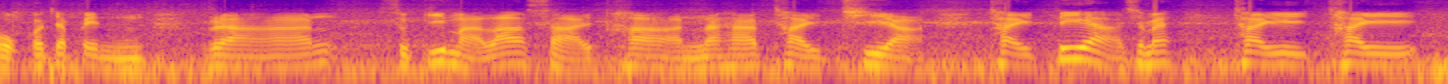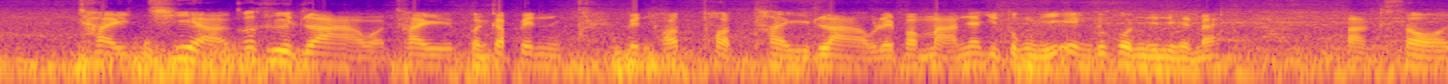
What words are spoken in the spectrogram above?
6 ก็จะเป็นร้านสุกี้หม่าล่าสายพานนะฮะไทยเทียไทยเตี้ยใช่ไหมไทยไทย ไทยเชียก็คือลาวอะไทยเหมือนกับเป็นเป็นฮอตพอตไทยลาวอะไรประมาณเนี้ยอยู่ตรงนี้เองทุกคนนี่เห็นไหมปากซอย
